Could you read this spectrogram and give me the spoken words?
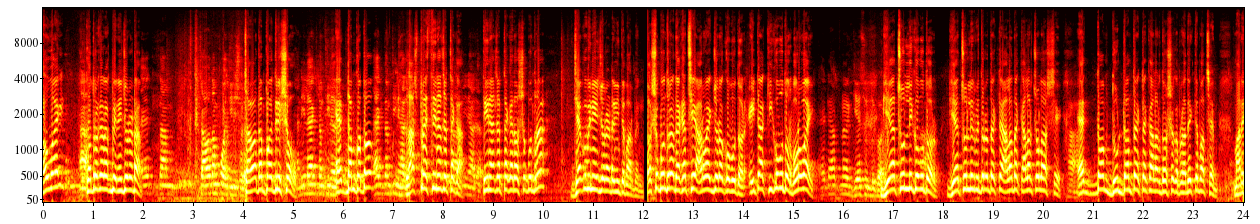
বাবু ভাই হ্যাঁ। কত টাকা রাখবেন এই জোড়াটা? একদম চাওয়া দাম পঁয়ত্রিশশো চাওয়া দাম পঁয়ত্রিশশো? একদম কত? একদম তিন হাজার। লাস্ট প্রাইস তিন হাজার টাকা। হ্যাঁ, 3000 তিন হাজার টাকা দর্শক বন্ধুরা জ্যাকোবিন এই জোড়াটা নিতে পারবেন। দর্শক বন্ধুরা দেখাচ্ছি আরও এক জোড়া কবুতর। এইটা কি কবুতর বড় ভাই? এটা আপনার কবুতর। ভিতরে তো একটা আলাদা কালার চলে আসছে। হ্যাঁ। একদম দুর্দান্ত একটা কালার দর্শক আপনারা দেখতে পাচ্ছেন। মানে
